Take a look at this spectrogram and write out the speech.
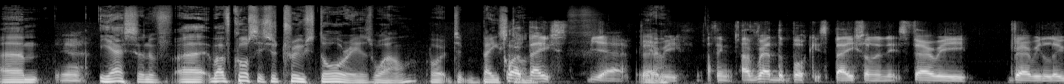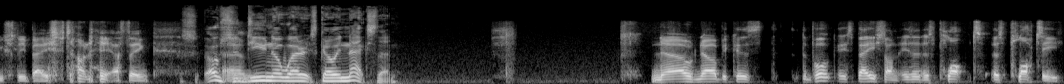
Um, Yeah, yes, and of, uh, but of course, it's a true story as well, or based well, on. based. Yeah, very. I think I've read the book. It's based on, and it's very, very loosely based on it. I think. oh, so um, do you know where it's going next then? No, no, because the book it's based on isn't as plot as plotty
